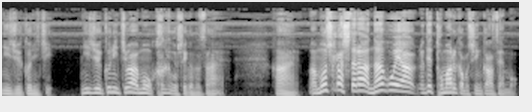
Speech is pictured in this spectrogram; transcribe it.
29日。29日はもう覚悟してください。はい。あもしかしたら、名古屋で止まるかも、新幹線も。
